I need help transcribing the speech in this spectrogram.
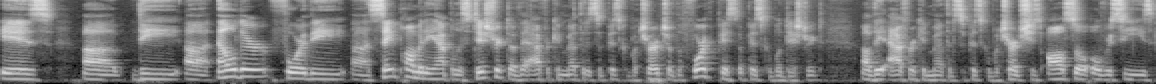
is uh, the uh, elder for the uh, St. Paul Minneapolis district of the African Methodist Episcopal Church of the Fourth Episcopal District of the African Methodist Episcopal Church. She's also oversees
